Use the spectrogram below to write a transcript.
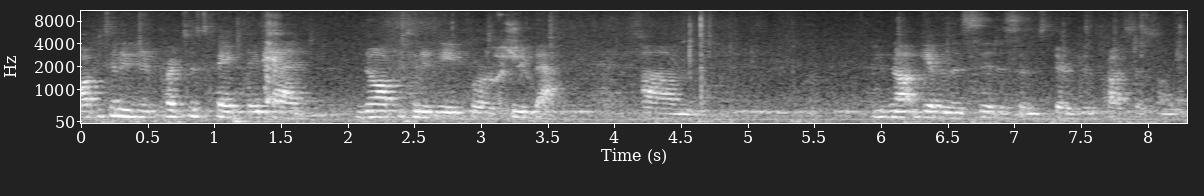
opportunity to participate, they've had no opportunity for feedback. Um, You've not given the citizens their due process on this.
